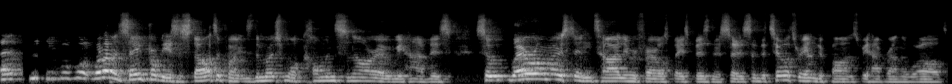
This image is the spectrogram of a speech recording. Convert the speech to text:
Uh, what I would say probably as a starter point is the much more common scenario we have is so we're almost entirely referrals based business. So so the two or three hundred partners we have around the world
